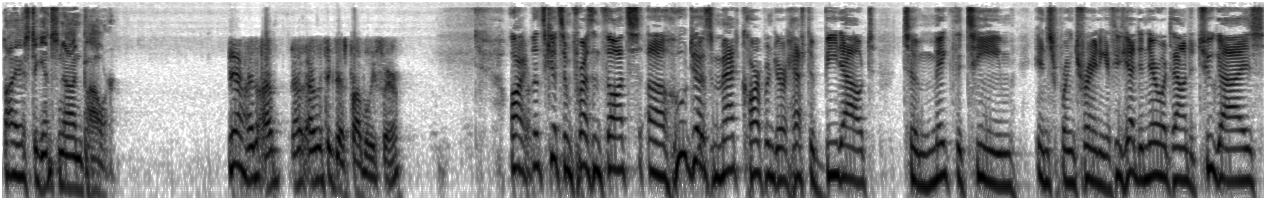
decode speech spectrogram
biased against non-power. Yeah, I, I, I would think that's probably fair. All right, let's get some present thoughts. Uh, who does Matt Carpenter have to beat out to make the team in spring training? If you had to narrow it down to two guys,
